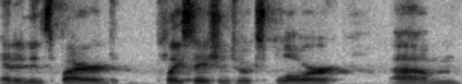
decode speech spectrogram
and it inspired PlayStation to explore um,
